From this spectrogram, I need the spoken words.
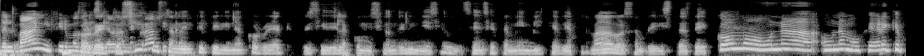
del BAN y firmas de la izquierda sí, justamente Pirina Correa, que preside la Comisión de Niñez y Adolescencia, también vi que había firmado asambleístas de... Como una, una mujer que,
